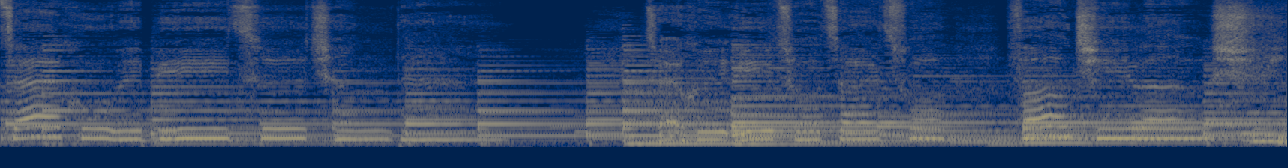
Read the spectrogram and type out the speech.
在乎为彼此承担，才会一错再错，放弃了誓言。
